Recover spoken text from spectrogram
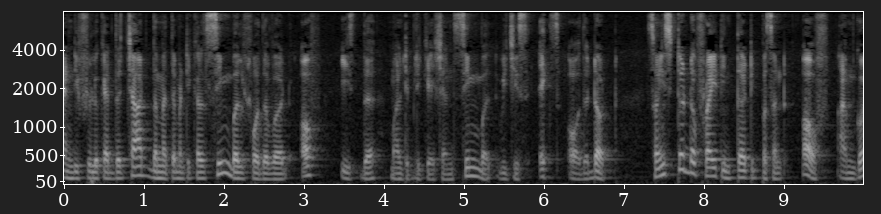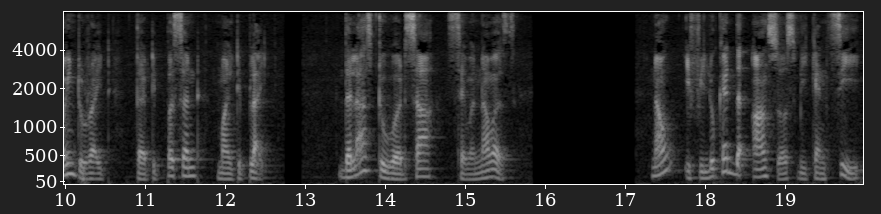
and if you look at the chart the mathematical symbol for the word of is the multiplication symbol which is x or the dot. So instead of writing 30% off I'm going to write 30% multiply. The last two words are 7 hours. Now if we look at the answers we can see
